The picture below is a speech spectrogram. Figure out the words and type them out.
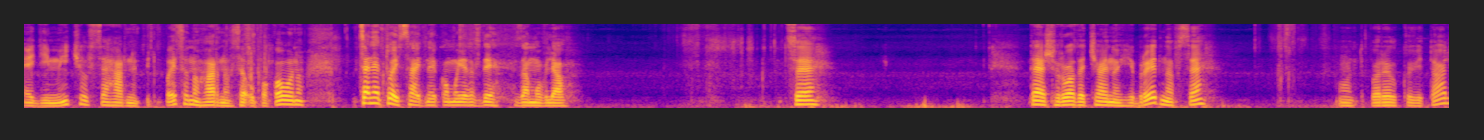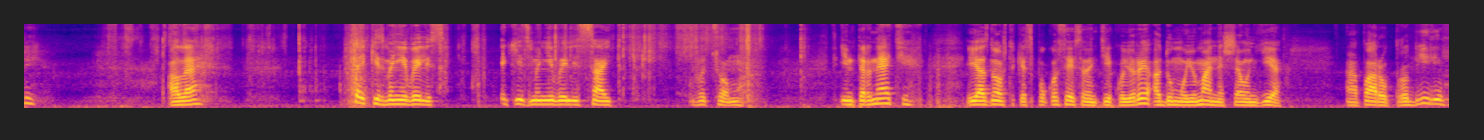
Еді Мічел, все гарно підписано, гарно все упаковано. Це не той сайт, на якому я завжди замовляв. Це теж роза чайно гібридна, все. От, Парилко Віталій. Але це якийсь мені виліз, якийсь мені виліз сайт в цьому в інтернеті. І я знову ж таки спокусився на ті кольори, а думаю, у мене ще вон є пару пробілів,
